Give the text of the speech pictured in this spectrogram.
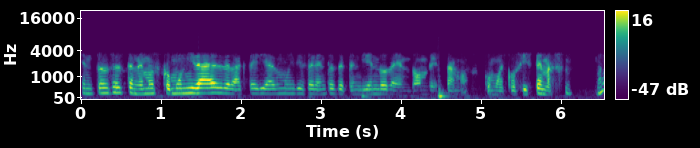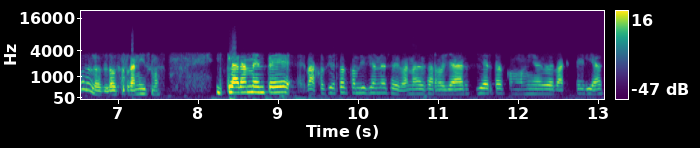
entonces tenemos comunidades de bacterias muy diferentes dependiendo de en dónde estamos como ecosistemas, ¿no? los, los organismos. Y claramente, bajo ciertas condiciones, se van a desarrollar ciertas comunidades de bacterias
